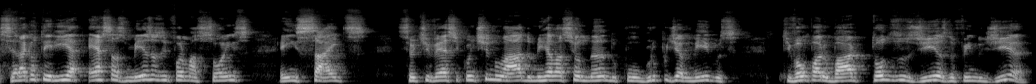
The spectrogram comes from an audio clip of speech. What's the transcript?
Será que eu teria essas mesmas informações e insights se eu tivesse continuado me relacionando com o grupo de amigos que vão para o bar todos os dias no fim do dia?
